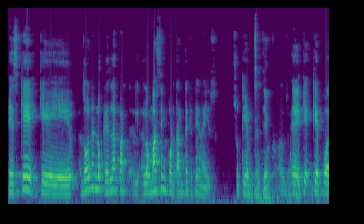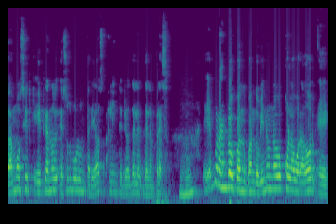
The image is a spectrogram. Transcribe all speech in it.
es que, que donen lo que es la parte, lo más importante que tienen ellos, su tiempo. El tiempo. Eh, que, que podamos ir, ir creando esos voluntariados al interior de la, de la empresa. Eh, por ejemplo, cuando, cuando viene un nuevo colaborador, eh,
